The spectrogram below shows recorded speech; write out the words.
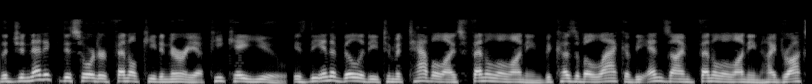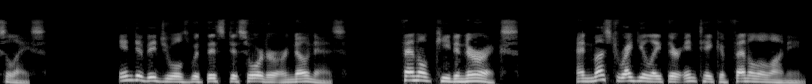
the genetic disorder phenylketonuria PKU, is the inability to metabolize phenylalanine because of a lack of the enzyme phenylalanine hydroxylase. Individuals with this disorder are known as phenylketonurics and must regulate their intake of phenylalanine.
